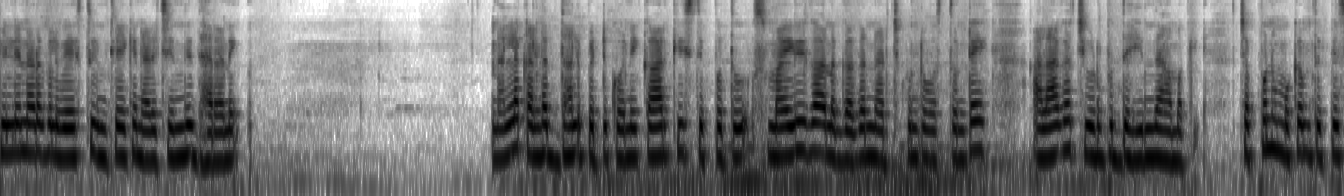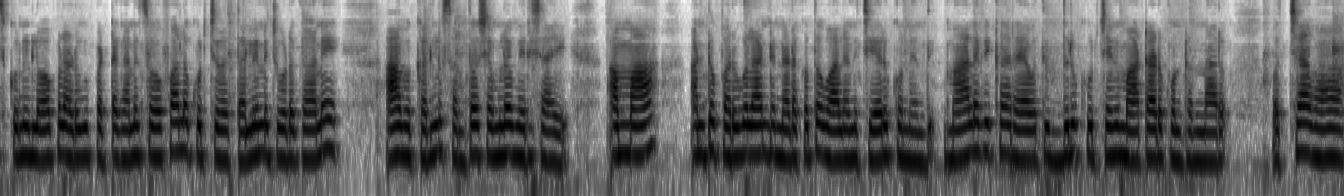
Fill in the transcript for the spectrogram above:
పిల్లి నడుగులు వేస్తూ ఇంట్లోకి నడిచింది ధరణి. నల్ల కళ్ళద్దాలు పెట్టుకొని కార్కి తిప్పుతూ స్మైల్గా గగన్ నడుచుకుంటూ వస్తుంటే అలాగా చూడుబుద్ధి అయింది ఆమెకి. చెప్పున ముఖం తిప్పేసుకొని లోపల అడుగు పెట్టగానే సోఫాలో కూర్చున్న తల్లిని చూడగానే ఆమె కళ్ళు సంతోషంలో మెరిశాయి. అమ్మా అంటూ పరుగులాంటి నడకతో వాళ్ళని చేరుకునింది. మాలవిక రేవతి ఇద్దరు కూర్చొని మాట్లాడుకుంటున్నారు. వచ్చావా?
